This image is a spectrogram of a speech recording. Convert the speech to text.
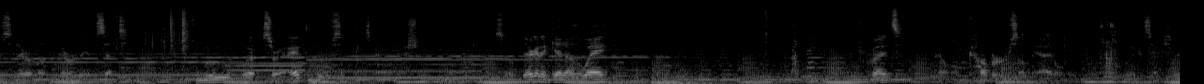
So they're they're really upset. Move what? Sorry, I have to move some things now. Actually, so they're gonna get out of the way. Provide some I don't know cover or something. I don't need moving essentially.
